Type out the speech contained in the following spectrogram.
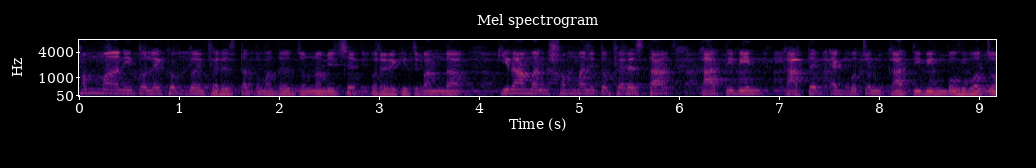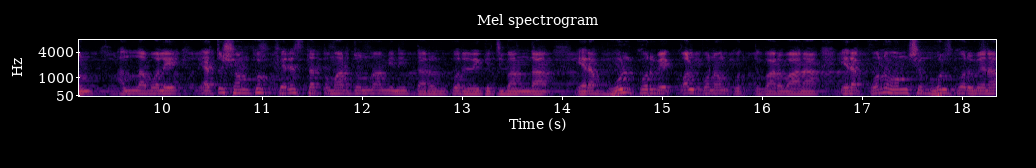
সম্মানিত লেখক দ্বয় ফেরেস্তা তোমাদের জন্য আমি সেট করে রেখেছি, বান্দা। কিরামান সম্মানিত ফেরেস্তা কাতিবিন, কাতেব এক বচন, কাতিবিন বহু বচন। আল্লাহ বলে, এত সংখ্যক ফেরেস্তা তোমার জন্য আমি নির্ধারণ করে রেখেছি, বান্দা। এরা ভুল করবে, কল্পনাও করতে পারবা না। এরা কোনো অংশে ভুল করবে না।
